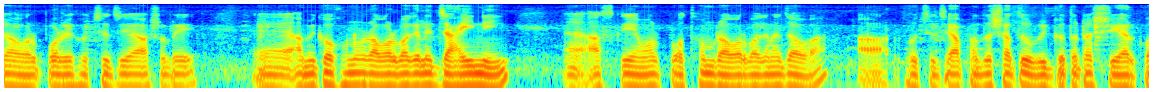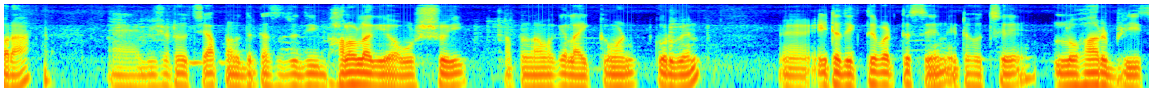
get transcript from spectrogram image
যাওয়ার পরে হচ্ছে যে আসলে আমি কখনো রাবার বাগানে যাইনি। আজকে আমার প্রথম রাবার বাগানে যাওয়া। আর হচ্ছে যে আপনাদের সাথে অভিজ্ঞতাটা শেয়ার করা। বিষয়টা হচ্ছে আপনাদের কাছে যদি ভালো লাগে অবশ্যই আপনারা আমাকে লাইক কমেন্ট করবেন। এটা দেখতে পারতেছেন, এটা হচ্ছে লোহার ব্রিজ,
